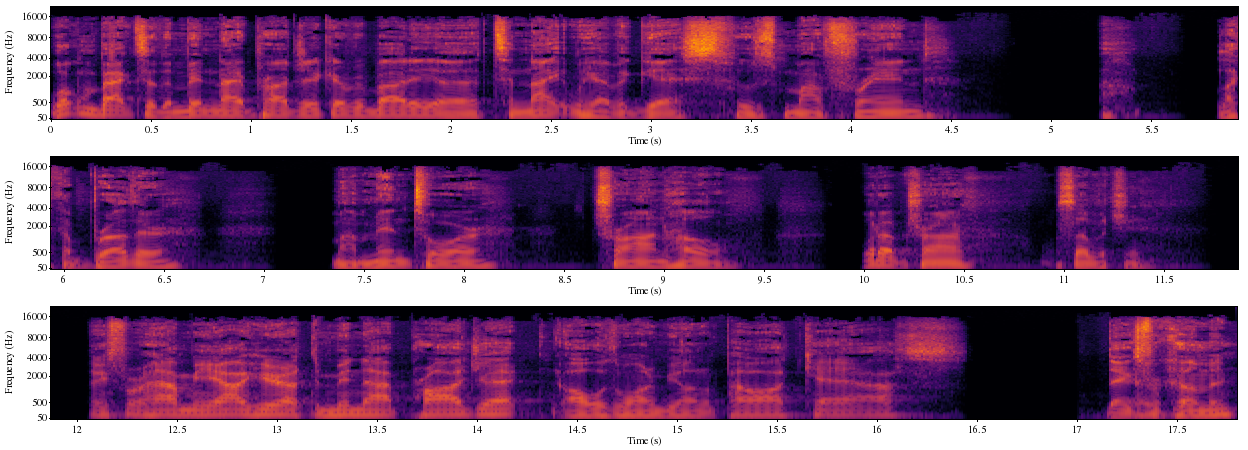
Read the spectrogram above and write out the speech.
Welcome back to the Midnight Project, everybody. Uh, tonight we have a guest who's my friend, uh, like a brother, my mentor, Tron Ho. What up, Tron? What's up with you? Thanks for having me out here at the Midnight Project. Always want to be on the podcast. Thanks for coming.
